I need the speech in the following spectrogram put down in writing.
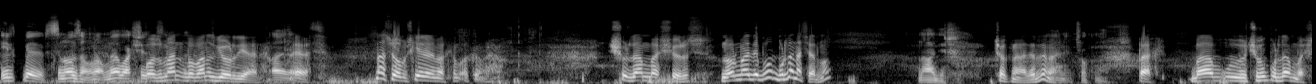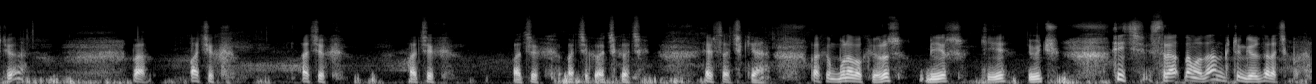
İlk belirtisini o zaman almaya başladı. O zaman babanız gördü yani. Aynen. Evet. Nasıl olmuş? Gelelim bakın. bakın. Şuradan başlıyoruz. Normalde bu buradan açar mı? Nadir. Çok nadir değil mi? Aynen çok nadir. Bak, bağ, bu çubuk buradan başlıyor. Bak, açık, açık, açık, açık, açık, açık, açık. Hepsi açık yani. Bakın buna bakıyoruz. 1, 2, 3. Hiç sıra atlamadan bütün gözler açık bakın.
